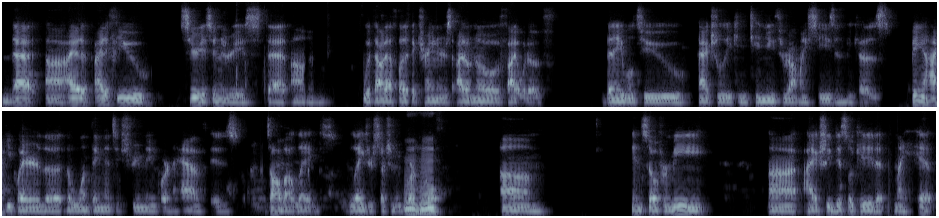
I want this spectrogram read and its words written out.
that uh, I had a, I had a few serious injuries that um, without athletic trainers, I don't know if I would have been able to actually continue throughout my season because being a hockey player, the the one thing that's extremely important to have is it's all about legs. Legs are such an important mm-hmm. role. Um, and so for me, uh, I actually dislocated at my hip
